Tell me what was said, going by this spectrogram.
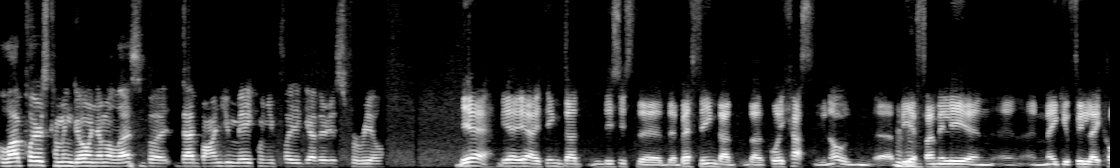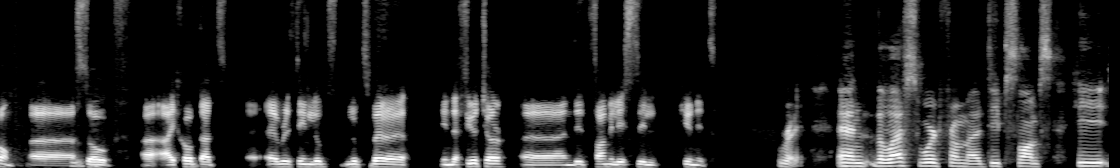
a lot of players come and go in MLS, but that bond you make when you play together is for real. Yeah, yeah, yeah. I think that this is the the best thing that that Quake has. You know, uh, mm-hmm. be a mm-hmm. family and, and, and make you feel like home. Uh, mm-hmm. So uh, I hope that everything looks looks better in the future, uh, and this family is still unit. Right. And the last word from uh, Deep Slumps, he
